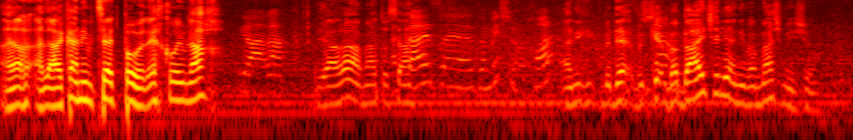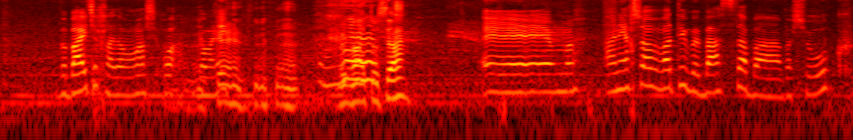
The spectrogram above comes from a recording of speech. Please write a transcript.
הלהקה נמצאת פה, איך קוראים לך? יאללה. יערה, מה את עושה? אתה איזה מישהו, נכון? אני בבית שלי אני ממש מישהו. בבית שלך אתה ממש... וואו, גם אני. כן. ומה את עושה? אמ, אני עכשיו עבדתי בבסטה בשוק,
